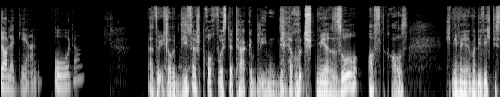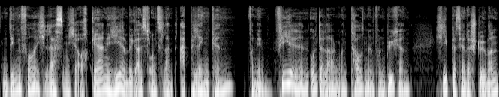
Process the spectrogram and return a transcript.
dolle gern, oder? Also ich glaube, dieser Spruch, wo ist der Tag geblieben, der rutscht mir so oft raus. Ich nehme mir ja immer die wichtigsten Dinge vor. Ich lasse mich ja auch gerne hier im Begeisterungsland ablenken von den vielen Unterlagen und Tausenden von Büchern. Ich liebe das ja, das Stöbern.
